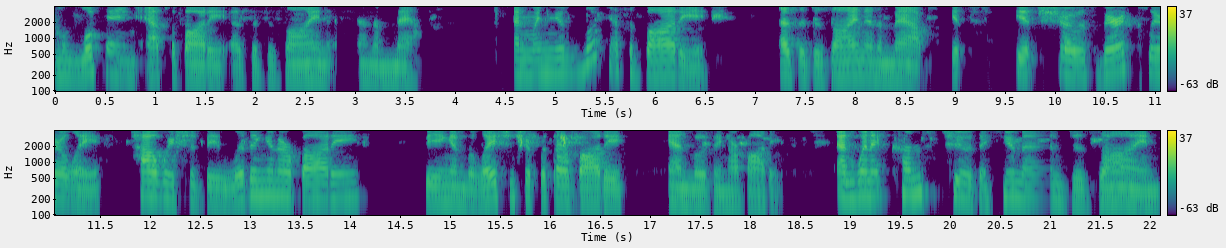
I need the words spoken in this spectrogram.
looking at the body as a design and a map. And when you look at the body as a design and a map, it's it shows very clearly how we should be living in our body, being in relationship with our body, and moving our body. And when it comes to the human design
